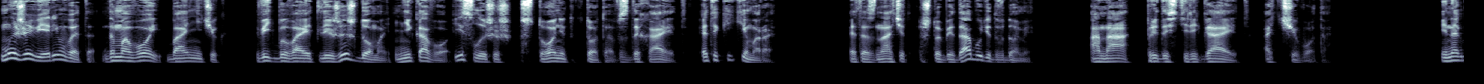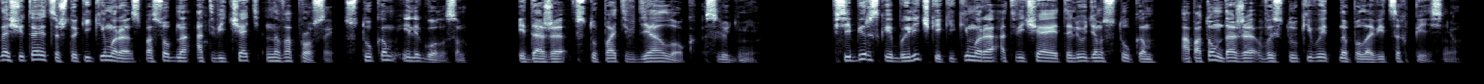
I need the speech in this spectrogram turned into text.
Мы же верим в это, домовой, банничек. Ведь бывает, лежишь дома, никого, и слышишь, стонет кто-то, вздыхает. Это кикимора. Это значит, что беда будет в доме. Она предостерегает от чего-то. Иногда считается, что кикимора способна отвечать на вопросы стуком или голосом и даже вступать в диалог с людьми. В сибирской быличке кикимора отвечает людям стуком, а потом даже выстукивает на половицах песню.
